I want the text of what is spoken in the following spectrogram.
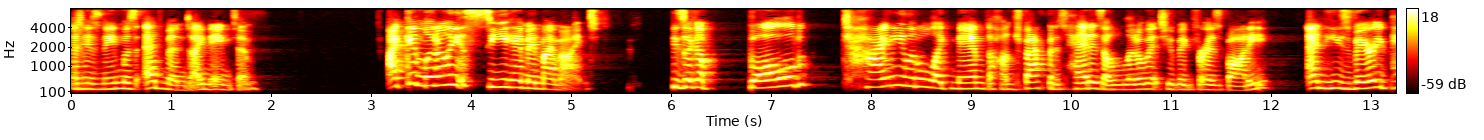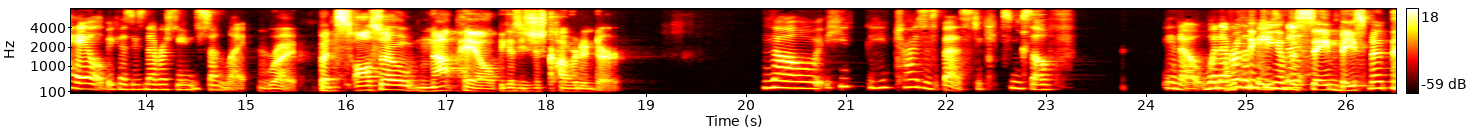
And his name was Edmund. I named him. I can literally see him in my mind. He's like a bald, tiny little like man with a hunchback, but his head is a little bit too big for his body. And he's very pale because he's never seen sunlight. right. But also not pale because he's just covered in dirt. No, he he tries his best. He keeps himself, you know, whenever the thinking basement of the same basement?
